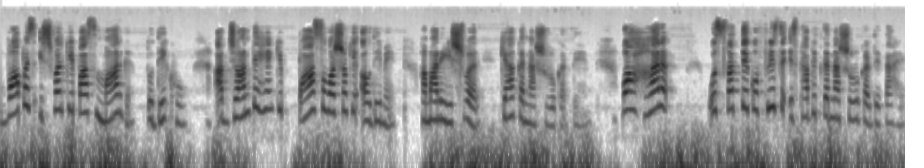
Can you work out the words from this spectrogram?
वापस ईश्वर के पास मार्ग तो देखो आप जानते हैं कि 500 वर्षों की अवधि में हमारे ईश्वर क्या करना शुरू करते हैं? वह हर उस सत्य को फिर से स्थापित करना शुरू कर देता है,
